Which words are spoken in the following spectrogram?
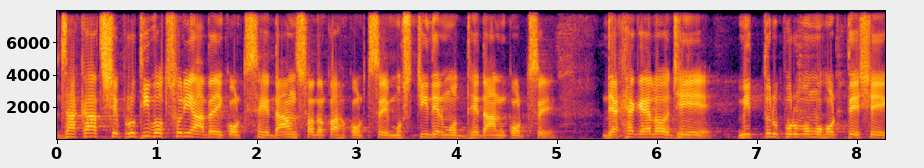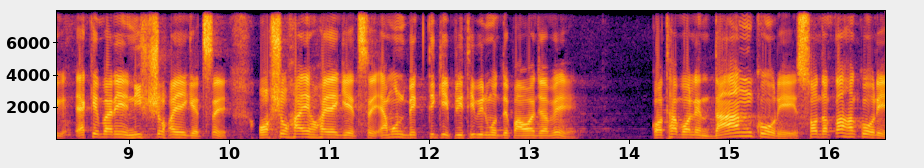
জাকাত সে প্রতি বছরই আদায় করছে, দান সদকাহ করছে, মসজিদের মধ্যে দান করছে। দেখা গেল যে মৃত্যুর পূর্ব মুহূর্তে সে একেবারে নিঃস্ব হয়ে গেছে, অসহায় হয়ে গেছে। এমন ব্যক্তি কি পৃথিবীর মধ্যে পাওয়া যাবে? কথা বলেন, দান করে, সদকাহ করে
